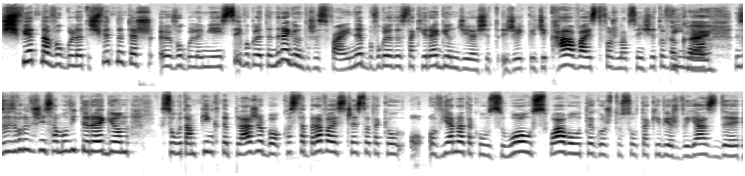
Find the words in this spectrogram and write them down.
Świetna w ogóle, świetne też e, w ogóle miejsce i w ogóle ten region też jest fajny, bo w ogóle to jest taki region, gdzie, się, gdzie, gdzie kawa jest tworzona, w sensie to wino. Okej. Więc to jest w ogóle też niesamowity region, są tam piękne plaże, bo Costa Brava jest często taką owiana taką złą sławą tego, że to są takie, wiesz, wyjazdy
